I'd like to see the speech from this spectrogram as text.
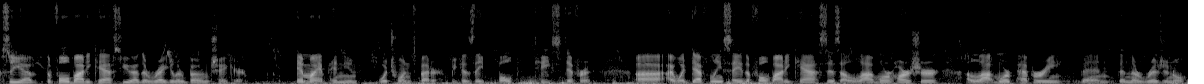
so you have the full body cast, you have the regular bone shaker. In my opinion, which one's better? Because they both taste different. Uh, I would definitely say the full body cast is a lot more harsher, a lot more peppery than, than the original.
